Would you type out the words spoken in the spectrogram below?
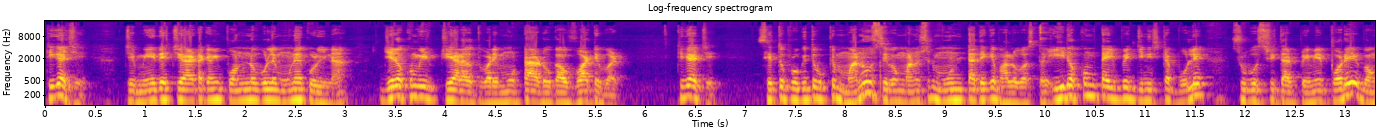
ঠিক আছে? যে, মেয়েদের চেহারাটাকে আমি পণ্য বলে মনে করি না। যেরকমই চেহারা হতে পারে, মোটা, রোগা হোয়াট এভার ঠিক আছে? সে তো প্রকৃতপক্ষে মানুষ এবং মানুষের মনটা দেখে ভালোবাসতে হয়। এইরকম টাইপের জিনিসটা বলে শুভশ্রী তার প্রেমে পড়ে এবং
